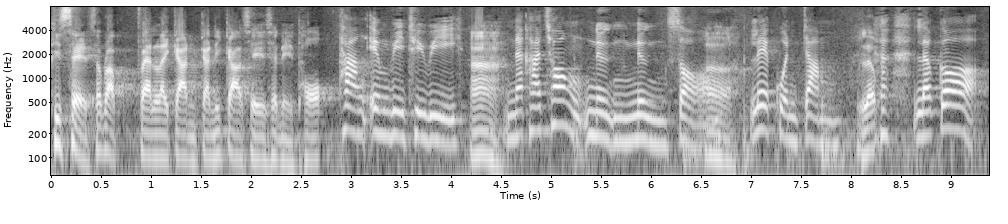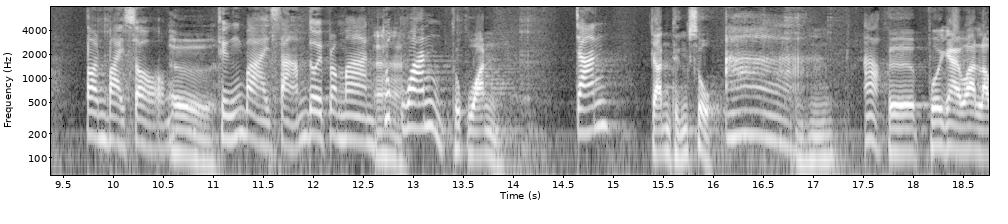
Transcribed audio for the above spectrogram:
พิเศษสำหรับแฟนรายการกันนิกาเซเสน่ห์ทอล์กทาง MVTV อ่านะคะ ช่อง เออ112 เลขควรจำแล้วแล้วก็ตอนบ่ายสองเออ ถึงบ่ายสามโดยประมาณอ่าทุกวันทุกวันจันทร์จันทร์ถึงศุกร์อ่าอ้าวคือพูดง่ายๆว่าเรา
